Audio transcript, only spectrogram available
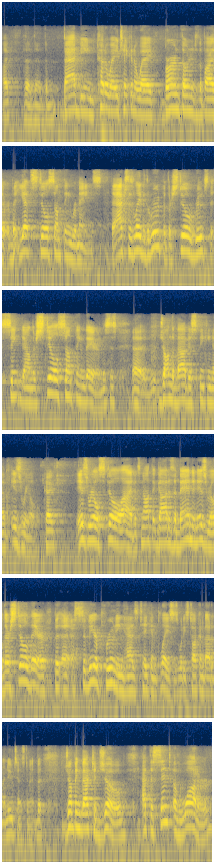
Like the, the, the bad being cut away, taken away, burned, thrown into the fire, but yet still something remains. The axe is laid to the root, but there's still roots that sink down. There's still something there. This is uh, John the Baptist speaking of Israel. Okay, Israel's still alive. It's not that God has abandoned Israel. They're still there, but a, a, severe pruning has taken place, is what he's talking about in the New Testament. But jumping back to Job, at the scent of water,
